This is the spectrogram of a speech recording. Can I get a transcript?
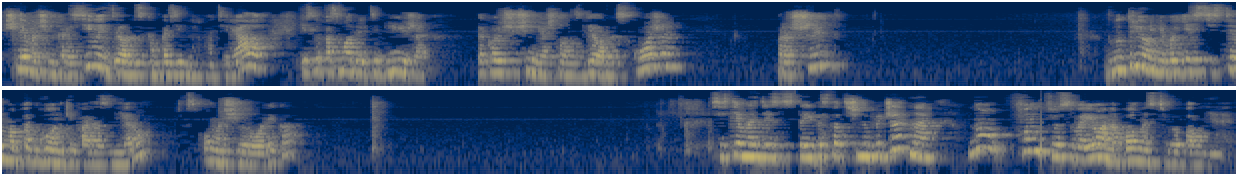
Шлем очень красивый, сделан из композитных материалов. Если посмотрите ближе, такое ощущение, что он сделан из кожи, прошит. Внутри у него есть система подгонки по размеру с помощью ролика. Система здесь стоит достаточно бюджетная, но функцию свою она полностью выполняет.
